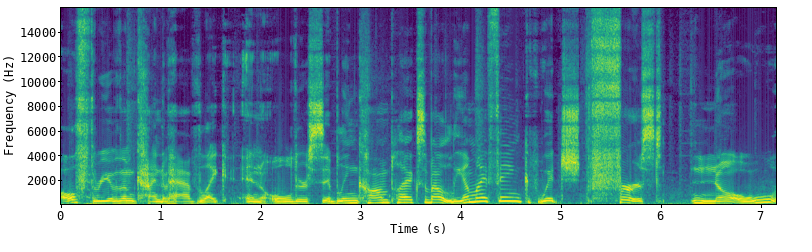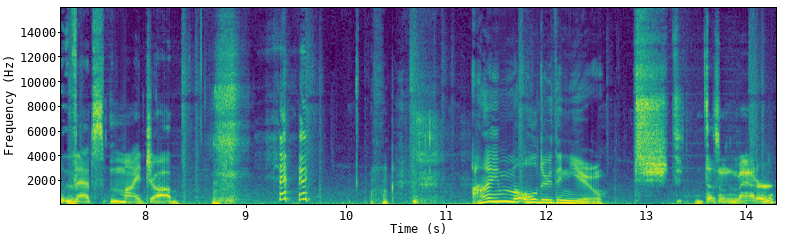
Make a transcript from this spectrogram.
All three of them kind of have like an older sibling complex about Liam, I think, which first, no, that's my job. I'm older than you Shh, doesn't matter.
